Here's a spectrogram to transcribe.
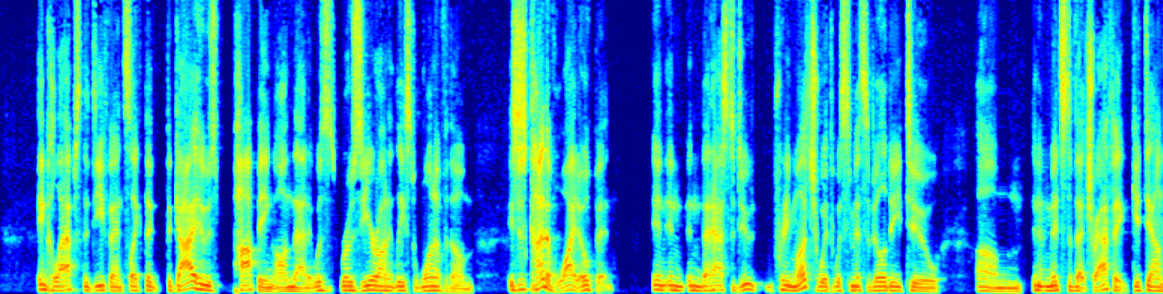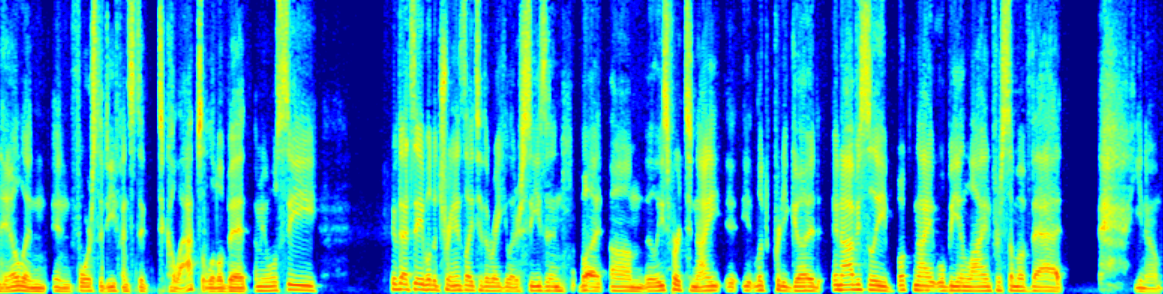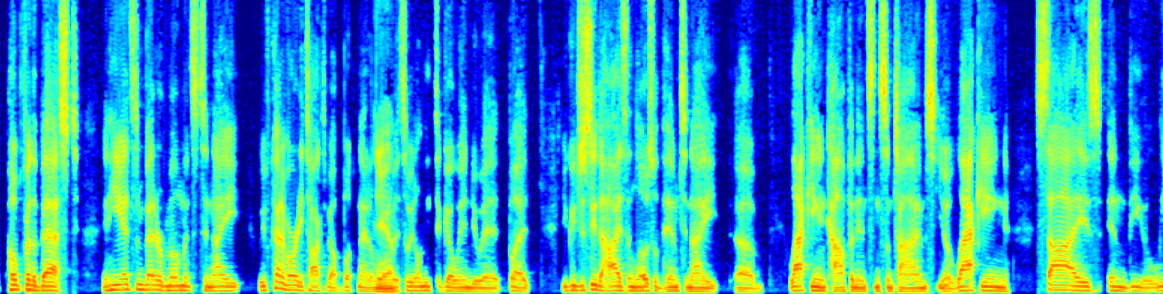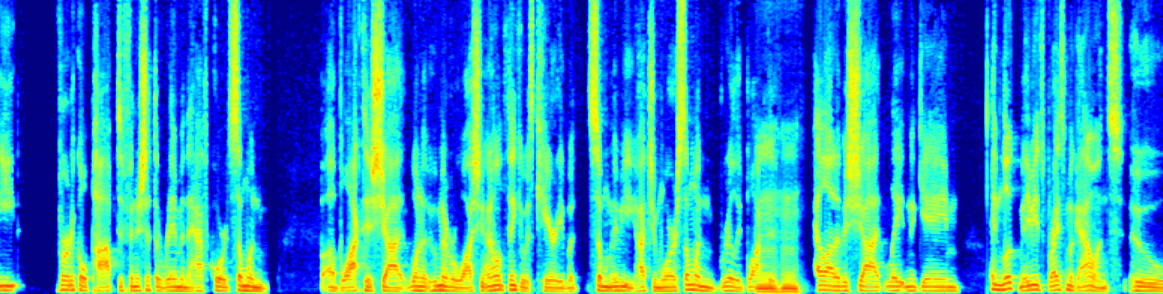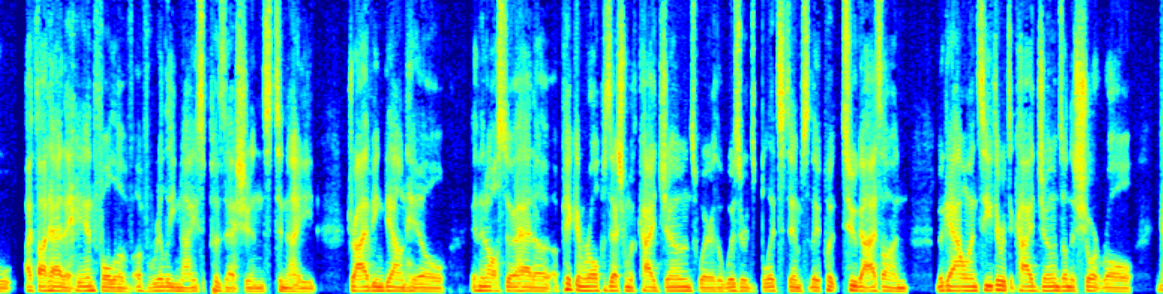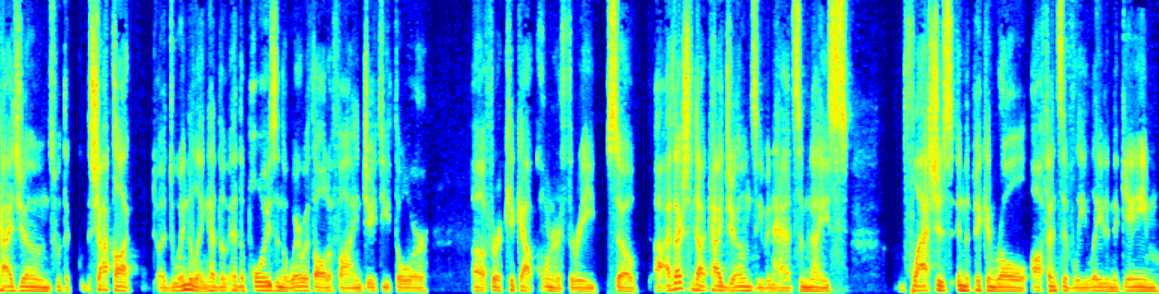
and collapse the defense. Like the the guy who's popping on that, it was Rozier on at least one of them, is just kind of wide open. And, and, and that has to do pretty much with with Smith's ability to um, in the midst of that traffic, get downhill and and force the defense to to collapse a little bit. I mean, we'll see if that's able to translate to the regular season, but um, at least for tonight, it, it looked pretty good. And obviously, Bouknight will be in line for some of that. You know, hope for the best. And he had some better moments tonight. We've kind of already talked about Bouknight a little yeah. bit, so we don't need to go into it. But you could just see the highs and lows with him tonight. Uh, lacking in confidence and sometimes, you know, lacking size in the elite vertical pop to finish at the rim in the half court. Someone uh, blocked his shot. One of whomever Washington, I don't think it was Carey, but someone maybe Hachimura, someone really blocked Mhm. the hell out of his shot late in the game. And look, maybe it's Bryce McGowens who I thought had a handful of of really nice possessions tonight, driving downhill, and then also had a, a pick and roll possession with Kai Jones where the Wizards blitzed him, so they put two guys on McGowens. He threw it to Kai Jones on the short roll. Kai Jones with the, the shot clock uh, dwindling had the had the poise and the wherewithal to find JT Thor uh, for a kick out corner three. So uh, I've actually thought Kai Jones even had some nice flashes in the pick and roll offensively late in the game.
